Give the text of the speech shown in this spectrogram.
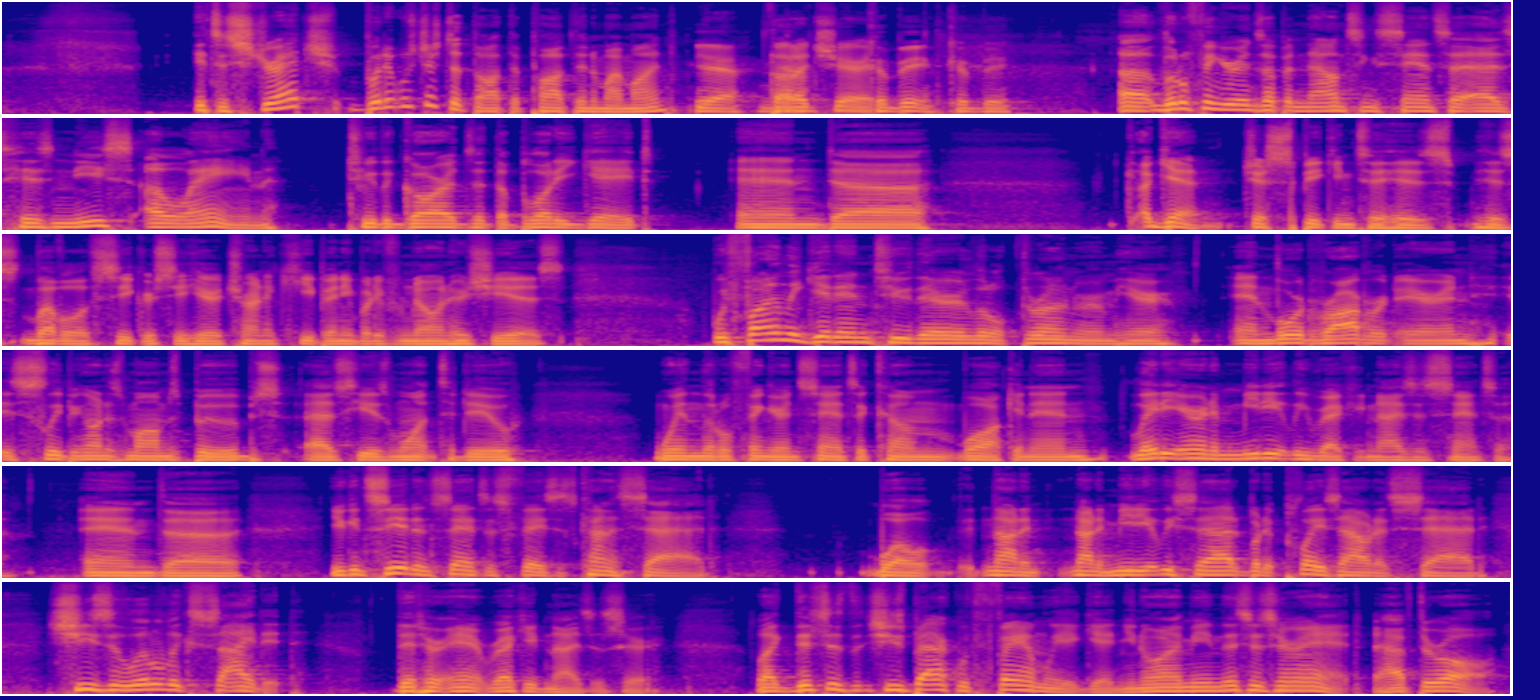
it's a stretch, but it was just a thought that popped into my mind. Yeah, Thought yeah. I'd share it. Could be, could be. Uh, Littlefinger ends up announcing Sansa as his niece Elaine to the guards at the Bloody Gate, and uh, again, just speaking to his his level of secrecy here, trying to keep anybody from knowing who she is. We finally get into their little throne room here, and Lord Robert Arryn is sleeping on his mom's boobs, as he is wont to do when Littlefinger and Sansa come walking in. Lady Arryn immediately recognizes Sansa, and uh, you can see it in Sansa's face. It's kind of sad well, not not immediately sad, but it plays out as sad. She's a little excited that her aunt recognizes her. Like this is the, she's back with family again. You know what I mean? This is her aunt after all.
